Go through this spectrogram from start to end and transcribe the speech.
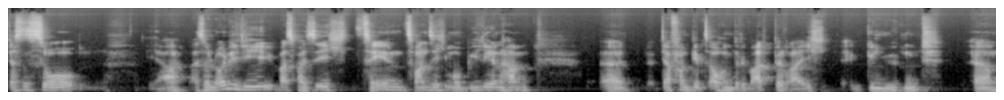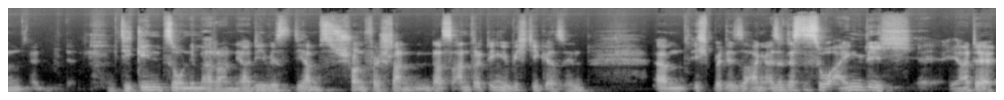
Das ist so, ja, also Leute, die, was weiß ich, 10, 20 Immobilien haben, äh, davon gibt es auch im Privatbereich genügend. Ähm, die gehen so nicht mehr ran, ja, die wissen, die haben es schon verstanden, dass andere Dinge wichtiger sind. Ähm, ich würde sagen, also das ist so eigentlich, äh, ja, der,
